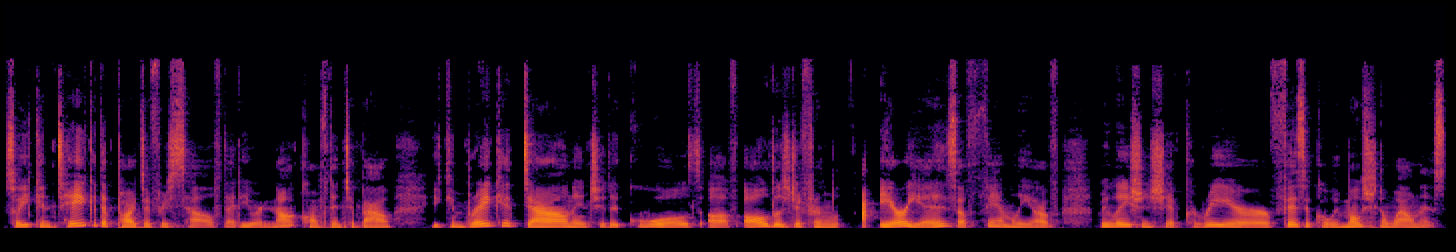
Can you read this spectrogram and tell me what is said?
So you can take the parts of yourself that you are not confident about, you can break it down into the goals of all those different areas of family, of relationship, career, physical, emotional wellness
